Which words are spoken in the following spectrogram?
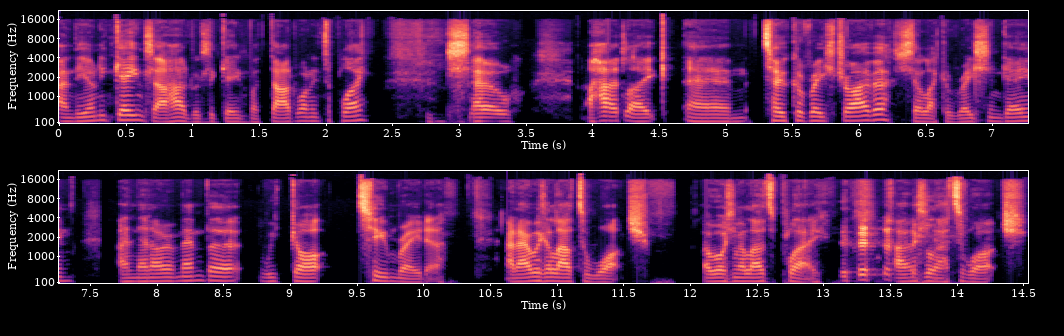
and the only games I had was the games my dad wanted to play. so I had like um, TOCA Race Driver, so like a racing game, and then I remember we got Tomb Raider, and I was allowed to watch. I wasn't allowed to play. I was allowed to watch.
